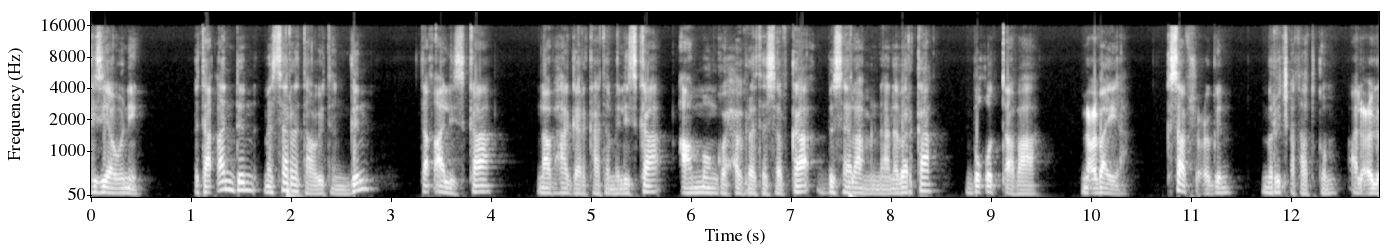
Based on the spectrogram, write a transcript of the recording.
ግዝያውን እዩ እታ ቀንድን መሰረታዊትን ግን ተቓሊስካ ናብ ሃገርካ ተመሊስካ ኣብ መንጎ ሕብረተሰብካ ብሰላም እናነበርካ ብቁጠባ ምዕባይ እያ ክሳብ ሽዑ ግን ምርጫታትኩም ኣልዕሉ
